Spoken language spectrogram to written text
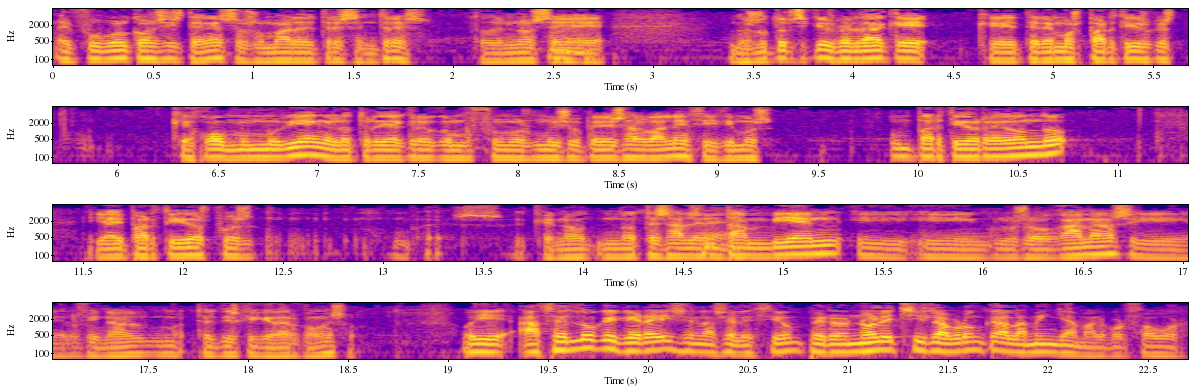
el fútbol consiste en eso, sumar de tres en tres. Entonces no sé, nosotros sí que es verdad que, que tenemos partidos que, que jugamos muy bien. El otro día creo que fuimos muy superiores al Valencia, hicimos un partido redondo y hay partidos pues pues que no, no te salen Sí. tan bien y, y incluso ganas y al final te tienes que quedar con eso. Oye, haced lo que queráis en la selección, pero no le echéis la bronca a la Yamal, por favor.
